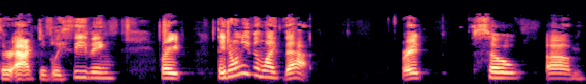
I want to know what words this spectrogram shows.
they're actively thieving, right? They don't even like that, right? So, um,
